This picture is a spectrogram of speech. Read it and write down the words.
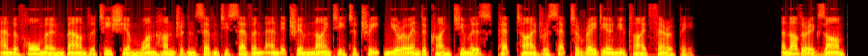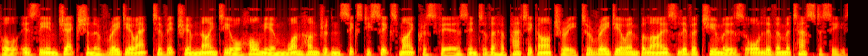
and of hormone-bound lutetium 177 and yttrium 90 to treat neuroendocrine tumors. Peptide receptor radionuclide therapy. Another example is the injection of radioactive yttrium-90 or holmium-166 microspheres into the hepatic artery to radioembolize liver tumors or liver metastases.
